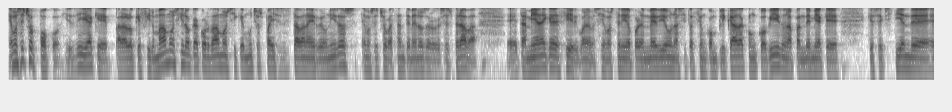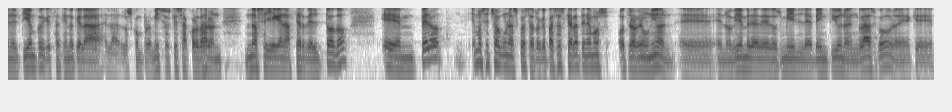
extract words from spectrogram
hemos hecho poco. Yo diría que para lo que firmamos y lo que acordamos y que muchos países estaban ahí reunidos, hemos hecho bastante menos de lo que se esperaba. Eh, también hay que decir, bueno, sí hemos tenido por en medio una situación complicada con COVID, una pandemia que, que se extiende en el tiempo y que está haciendo que los compromisos que se acordaron no se lleguen a hacer del todo. Em, pero hemos hecho algunas cosas. Lo que pasa es que ahora tenemos otra reunión eh, en noviembre de 2021 en Glasgow, eh, que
